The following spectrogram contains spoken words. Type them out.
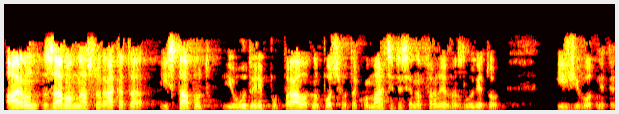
Арон забавна со раката и стапот и удри по правот на почвата, комарците се нафрле врз луѓето и животните.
